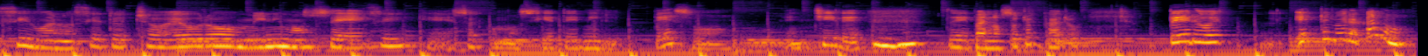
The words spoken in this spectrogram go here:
Sí, bueno, 7, 8 euros mínimo. Sí, Sí. que eso es como 7 mil pesos en Chile, Ujú. Entonces, para nosotros es caro. Pero es- este no era caro,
